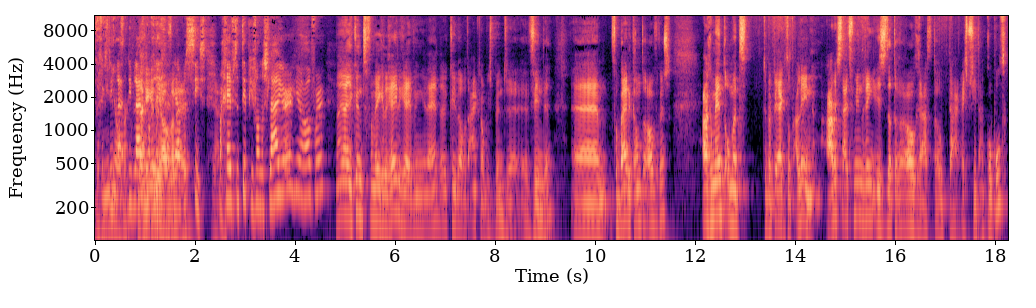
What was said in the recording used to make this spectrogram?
daar ging dus niet over. Die blijven nog liggen. Over, ja, precies. Maar geef het een tipje van de sluier hierover. Nou ja, je kunt vanwege de redengeving, hè, kun je wel wat aanknopingspunten uh, vinden. Uh, voor beide kanten overigens. Argument om het te beperken tot alleen arbeidstijdvermindering, is dat de Hoge Raad het ook daar expliciet aan koppelt.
